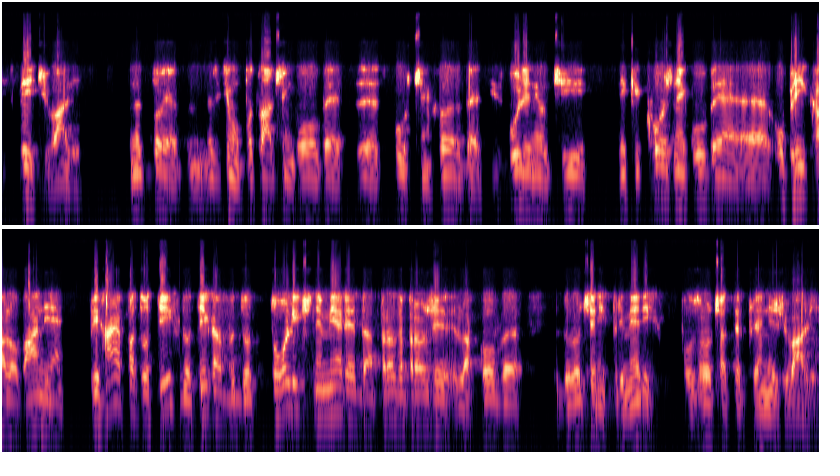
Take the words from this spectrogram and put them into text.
izgled živali. To je recimo potlačen gobe, spuščen hrbet, izbuljene oči, neke kožne gube, eh, oblika lovanje. Prihaja pa do, teh, do tega do tolikšne mere, da pravzaprav že lahko v določenih primerjih povzroča trpljenje živali.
